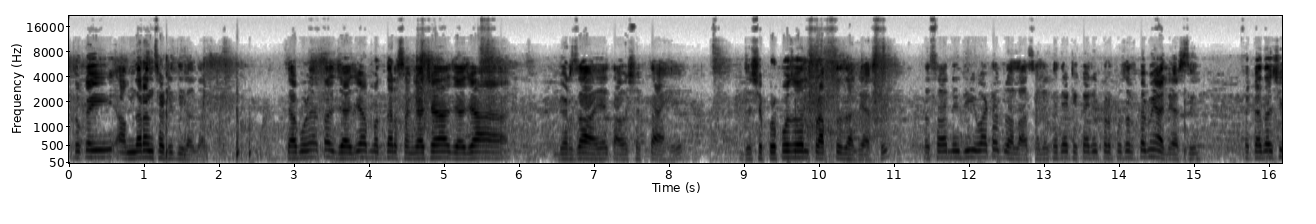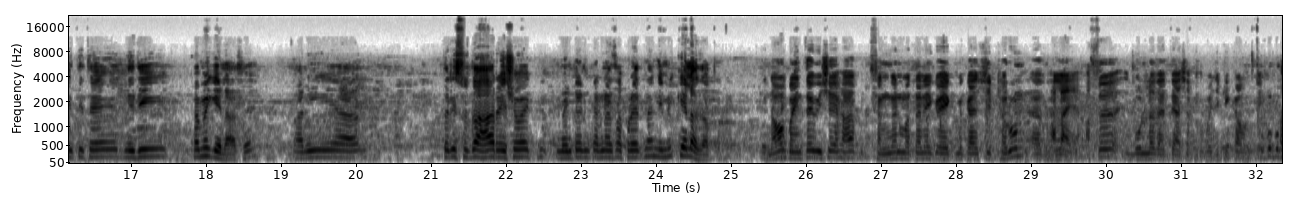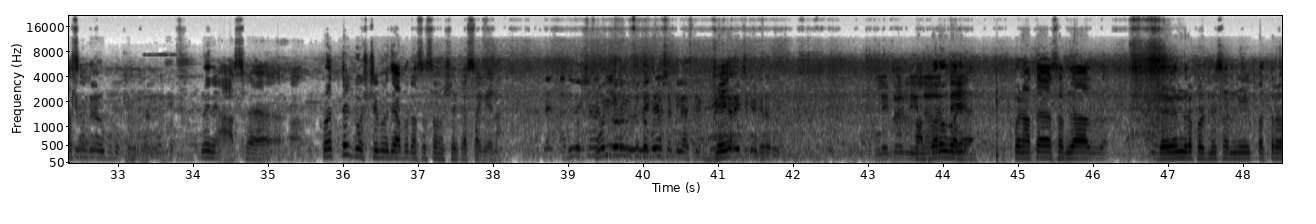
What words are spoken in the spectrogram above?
तो काही आमदारांसाठी दिला जातो त्यामुळे आता ज्या ज्या मतदारसंघाच्या ज्या ज्या गरजा आहेत आवश्यकता आहे जसे प्रपोजल प्राप्त झाले असतील तसा निधी वाटप झाला असेल. एखाद्या ठिकाणी प्रपोजल कमी आले असतील तर कदाचित तिथे निधी कमी गेला असेल. आणि तरीसुद्धा हा रेशो एक मेंटेन करण्याचा प्रयत्न नेहमी केला जातो. नवबहीणचा विषय हा संगनमताने किंवा एकमेकांशी ठरून झाला आहे असं बोललं जाते अशा स्वरूपाची टीका होते. नाही नाही असं प्रत्येक गोष्टीमध्ये आपण असं संशय कसा घेणार? जे लेटर हा, लिहिलं बरोबर ते- आहे. पण आता समजा देवेंद्र फडणवीसांनी पत्र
